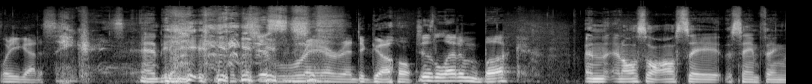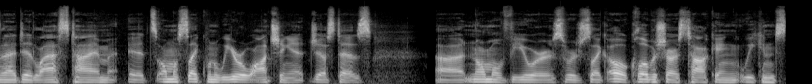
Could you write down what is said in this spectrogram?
what do you got to say, Chris? And he's Just- Raring to go. Just let him buck. and and also I'll say the same thing that I did last time. It's almost like when we were watching it, just as uh, normal viewers, we're just like, "Oh, Klobuchar's talking. We can s-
